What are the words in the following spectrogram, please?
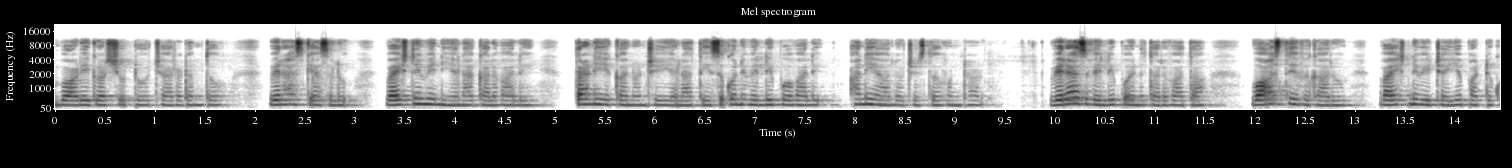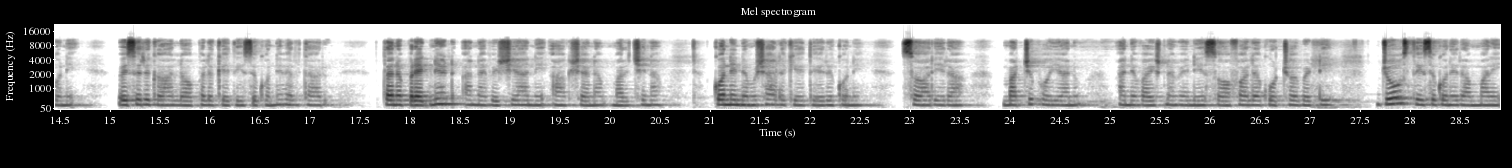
బాడీ గార్డ్ చుట్టూ చేరడంతో విరాజ్కి అసలు వైష్ణవిని ఎలా కలవాలి తనని ఇక్కడ నుంచి ఎలా తీసుకొని వెళ్ళిపోవాలి అని ఆలోచిస్తూ ఉంటాడు. విరాజ్ వెళ్ళిపోయిన తర్వాత వాసుదేవ గారు వైష్ణవి చెయ్యి పట్టుకొని విసురుగా లోపలికి తీసుకొని వెళ్తారు. తను ప్రెగ్నెంట్ అన్న విషయాన్ని ఆ క్షణం మరిచిన కొన్ని నిమిషాలకే తేరుకొని సారీరా మర్చిపోయాను అని వైష్ణవిని సోఫాలో కూర్చోబెట్టి జ్యూస్ తీసుకొని రమ్మని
